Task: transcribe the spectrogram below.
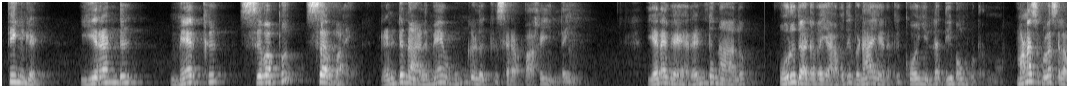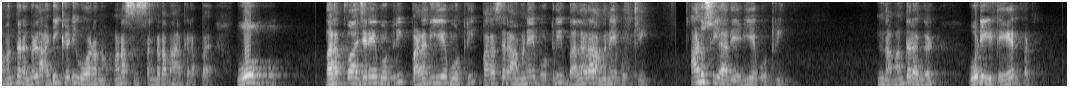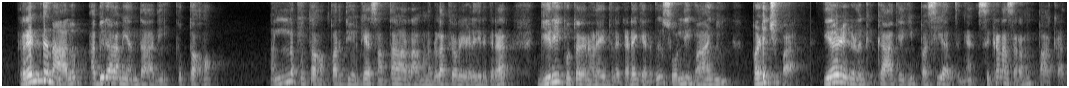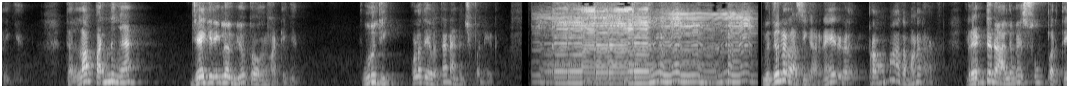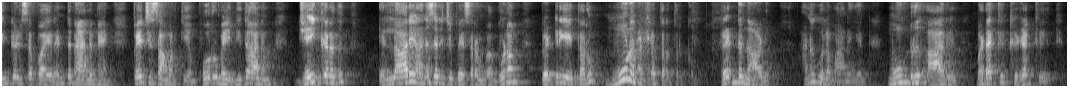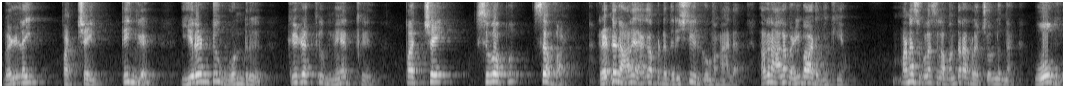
திங்கள். இரண்டு மேற்கு சிவப்பு செவ்வாய். ரெண்டு நாளுமே உங்களுக்கு சிறப்பாக இல்லை. எனவே ரெண்டு நாளும் ஒரு தடவையாவது விநாயகருக்கு கோயிலில் தீபம் போட்டுருணும் மனசுக்குள்ள சில மந்திரங்கள் அடிக்கடி ஓடணும். மனசு சங்கடமா இருக்கிறப்ப. ஓம். பரத்வாஜரே போற்றி பழனியே போற்றி பரசுராமனே போற்றி பலராமனே போற்றி அனுசுயா தேவியே போற்றி. இந்த மந்திரங்கள் ஓடிக்கிட்டே இருக்கட்டும். ரெண்டு நாளும் அபிராமி அந்தாதி புத்தகம். நல்ல புத்தகம். பருத்தியூர்க்கே சந்தானராமன் விளக்கவரை எழுதியிருக்கிறார். கிரி புத்தக நிலையத்தில் கிடைக்கிறது. சொல்லி வாங்கி படிச்சு பாருங்க. ஏழைகளுக்கு காக்கைக்கு பசியாத்துங்க சிக்கன சிரமம் பார்க்காதீங்க. இதெல்லாம் பண்ணுங்க. ஜெயகிரிங்களோ இல்லையோ தோக மாட்டீங்க. உறுதி. குலதெய்வத்தை நினைச்சு பண்ணிடு மிதுன ராசிக்கார நேயர்களே பிரமாதமான நாள். ரெண்டு நாளுமே சூப்பர். திங்கள் செவ்வாய் ரெண்டு நாளுமே பேச்சு சாமர்த்தியம் பொறுமை நிதானம் ஜெயிக்கிறது. எல்லாரையும் அனுசரித்து பேசுகிறவங்க குணம் வெற்றியை தரும் மூணு நட்சத்திரத்திற்கும். ரெண்டு நாளும். அனுகூலமான எண் மூன்று ஆறு வடக்கு கிழக்கு வெள்ளை பச்சை திங்கள். இரண்டு ஒன்று கிழக்கு மேற்கு பச்சை சிவப்பு செவ்வாய். ரெண்டு நாளும் ஏகப்பட்ட திருஷ்டி இருக்கு உங்க மேல. அதனால வழிபாடு முக்கியம். மனசுக்குள்ள சில மந்திரங்களை சொல்லுங்க. ஓம்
